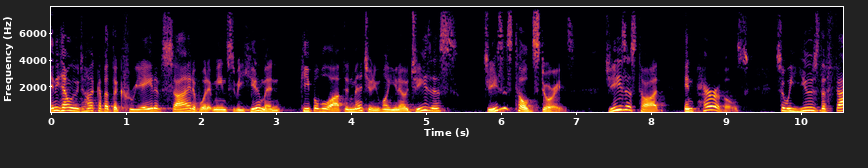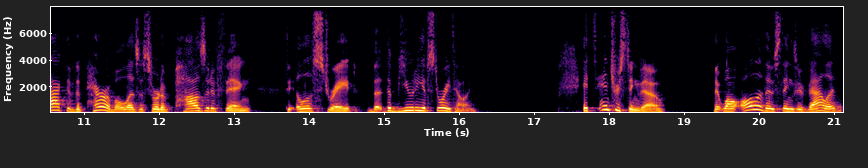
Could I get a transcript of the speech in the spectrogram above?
anytime we talk about the creative side of what it means to be human, people will often mention, well, you know, Jesus, Jesus told stories. Jesus taught in parables. So we use the fact of the parable as a sort of positive thing to illustrate the, the beauty of storytelling. It's interesting, though, that while all of those things are valid,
